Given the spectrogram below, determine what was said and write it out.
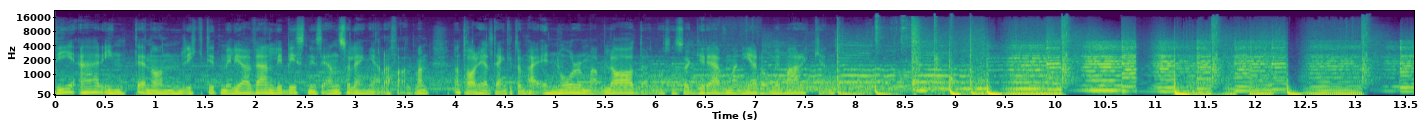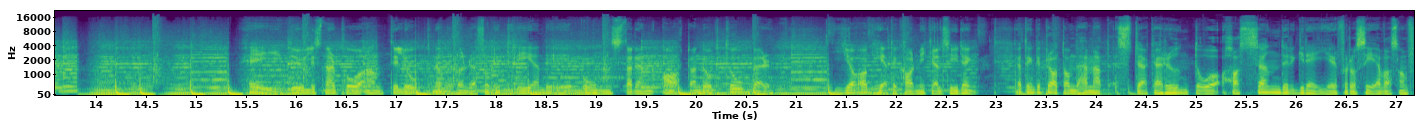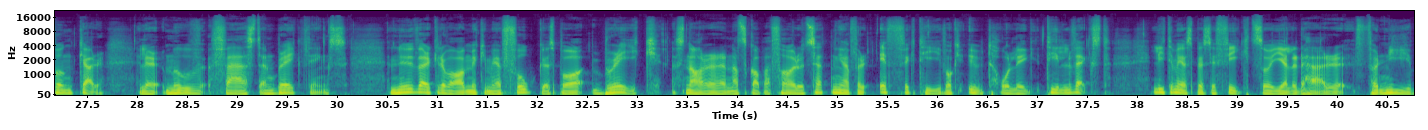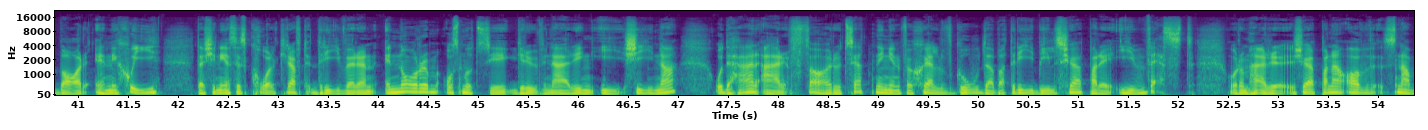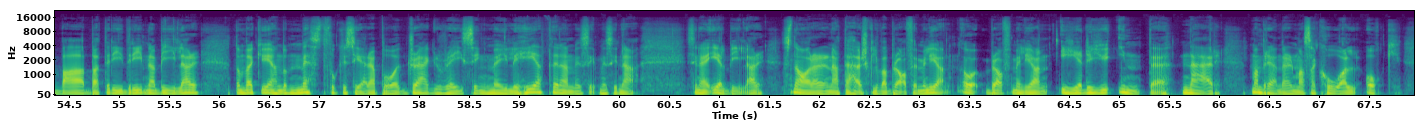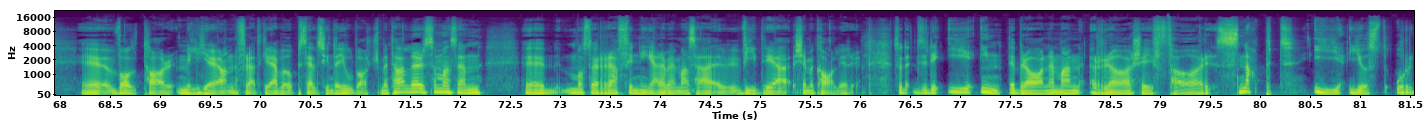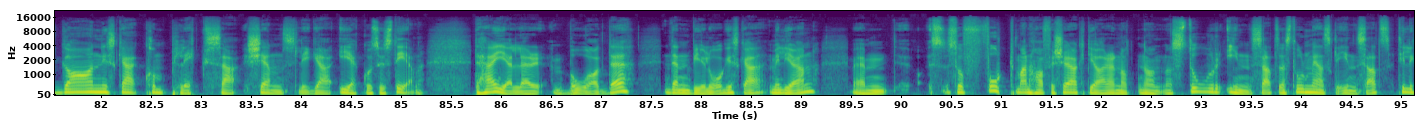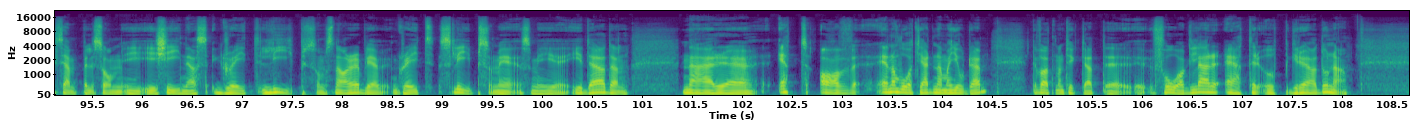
Det är inte någon riktigt miljövänlig business än så länge i alla fall. Man, man tar helt enkelt de här enorma bladen och sen så gräver man ner dem i marken. Hej, du lyssnar på Antilop nummer 143. Det är onsdag den 18 oktober. Jag heter Carl Mikael Syding. Jag tänkte prata om det här med att stöka runt och ha sönder grejer för att se vad som funkar. Eller move fast and break things. Nu verkar det vara mycket mer fokus på break snarare än att skapa förutsättningar för effektiv och uthållig tillväxt. Lite mer specifikt så gäller det här förnybar energi, där kinesisk kolkraft driver en enorm och smutsig gruvnäring i Kina. Och det här är förutsättningen för självgoda batteribilsköpare i väst. Och de här köparna av snabba batteridrivna bilar, de verkar ju ändå mest fokusera på dragracing-möjligheterna med sina, sina elbilar, snarare än att det här skulle vara bra för miljön. Och bra för miljön är det ju inte när man bränner en massa kol och eh, våldtar miljön för att gräva upp sällsynta jordartsmetaller som man sen eh, måste raffinera med massa vidriga kemikalier. Så det, det är inte bra när man rör sig för snabbt i just organiska, komplexa, känsliga ekosystem. Det här gäller både den biologiska miljön, ehm, så fort man har försökt göra något, någon, någon, stor insats, en stor mänsklig insats, till exempel som i, i, Kinas Great Leap, som snarare blev Great Sleep, som är, som är i döden, när eh, ett av, en av åtgärderna man gjorde, det var att man tyckte att eh, fåglar äter upp grödorna.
